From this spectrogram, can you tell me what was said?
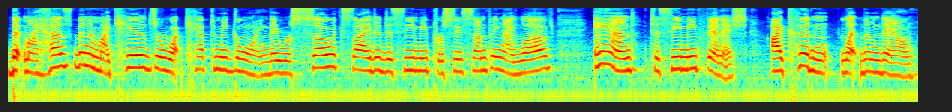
but my husband and my kids are what kept me going. They were so excited to see me pursue something I loved and to see me finish. I couldn't let them down.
